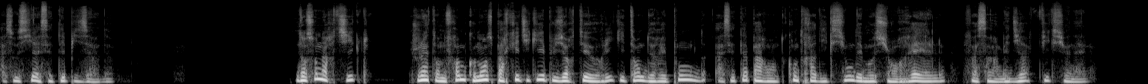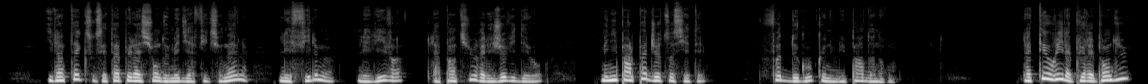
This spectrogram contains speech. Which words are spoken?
associé à cet épisode. Dans son article, Jonathan Fromm commence par critiquer plusieurs théories qui tentent de répondre à cette apparente contradiction d'émotions réelles face à un média fictionnel. Il intègre sous cette appellation de médias fictionnels les films, les livres, la peinture et les jeux vidéo, mais n'y parle pas de jeux de société, faute de goût que nous lui pardonnerons. La théorie la plus répandue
